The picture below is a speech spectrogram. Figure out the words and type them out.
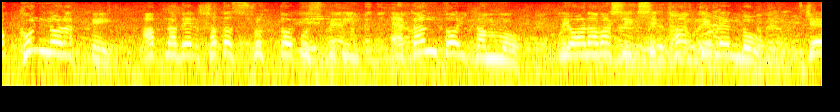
অক্ষুণ্ণ রাখতে আপনাদের স্বতঃস্ফূর্ত উপস্থিতি একান্তই কাম্য। প্রিয় অনাবাসিক শিক্ষার্থীবৃন্দ যে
